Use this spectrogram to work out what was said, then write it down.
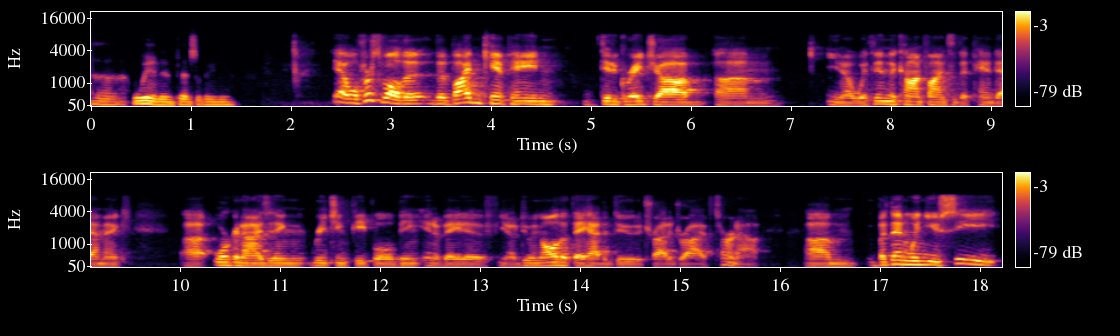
uh, win in Pennsylvania? Yeah, well, first of all, the the Biden campaign did a great job, um, you know, within the confines of the pandemic, uh, organizing, reaching people, being innovative, you know, doing all that they had to do to try to drive turnout. Um, but then when you see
